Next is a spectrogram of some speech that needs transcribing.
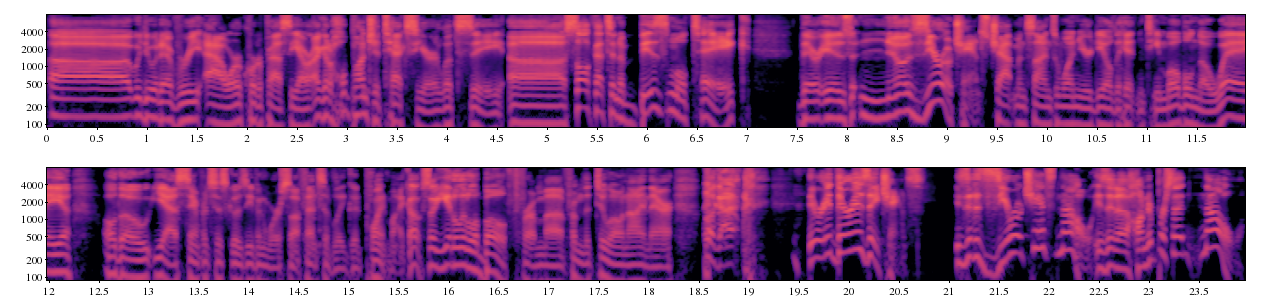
Uh, we do it every hour, quarter past the hour. I got a whole bunch of texts here. Let's see. Uh, Salk, that's an abysmal take. There is no zero chance Chapman signs a one year deal to hit in T Mobile. No way. Although, yes, San Francisco is even worse offensively. Good point, Mike. Oh, so you get a little of both from uh, from the 209 there. Look, I, there, there is a chance. Is it a zero chance? No. Is it a 100%? No.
